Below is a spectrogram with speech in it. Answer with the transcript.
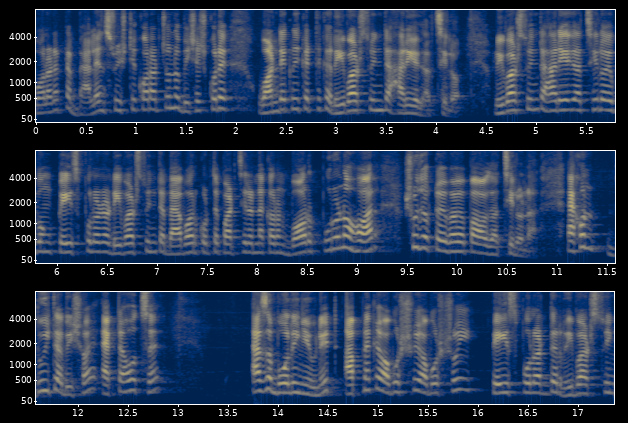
বলার একটা ব্যালেন্স সৃষ্টি করার জন্য বিশেষ করে ওয়ানডে ক্রিকেট থেকে রিভার্স সুইংটা হারিয়ে যাচ্ছিল। রিভার্স সুইংটা হারিয়ে যাচ্ছিল এবং পেস পোলাররা রিভার্স সুইংটা ব্যবহার করতে পারছিলেন না কারণ বল পুরনো হওয়ার সুযোগটা ওইভাবে পাওয়া যাচ্ছিল না। এখন দুইটা বিষয়, একটা হচ্ছে অ্যাজ আ বোলিং ইউনিট আপনাকে অবশ্যই অবশ্যই পেস বোলারদের রিভার্স সুইং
